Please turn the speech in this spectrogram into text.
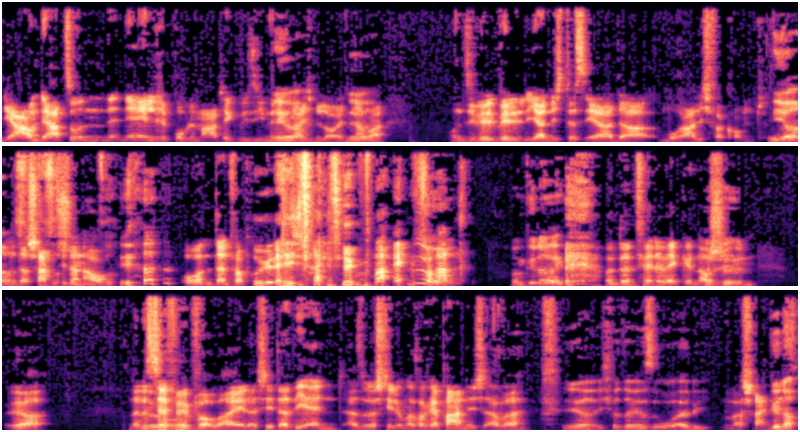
Ja, und der hat so eine, eine ähnliche Problematik wie sie mit Ja, den gleichen Leuten, ja. aber und sie will, will ja nicht, dass er da moralisch verkommt. Ja, Und das schafft ist sie dann gut so. Ja. Und dann verprügelt er die drei Typen einfach. Und geht er weg. Und dann fährt er weg, genau. Schön. Ja. Und dann ist Ja. der Film vorbei. Da steht da The End. Also da steht irgendwas auf Japanisch, aber Ja, ich würde sagen, das ist OAD. wahrscheinlich. Genau.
